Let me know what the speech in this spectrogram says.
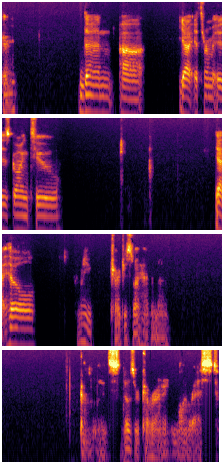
Okay. Then, uh, yeah, Ithrim is going to. Yeah, he'll. How many charges do I have in them? It's, those recover on a long rest.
